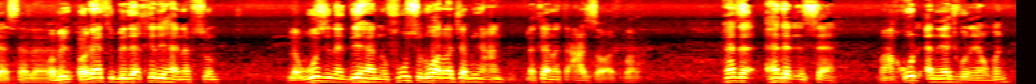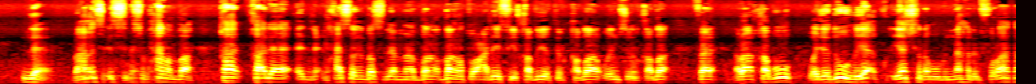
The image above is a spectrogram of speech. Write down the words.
يا سلام. ولكن بداخلها نفس. لو وزنت بها نفوس الورى جميعا لكانت أعز وأكبر. هذا هذا الإنسان معقول أن يجبن يوما؟ لا. سبحان الله. قال قال الحسن البصري لما ضغ- ضغطوا عليه في قضية القضاء ويمسك القضاء فراقبوه وجدوه يشرب من نهر الفرات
